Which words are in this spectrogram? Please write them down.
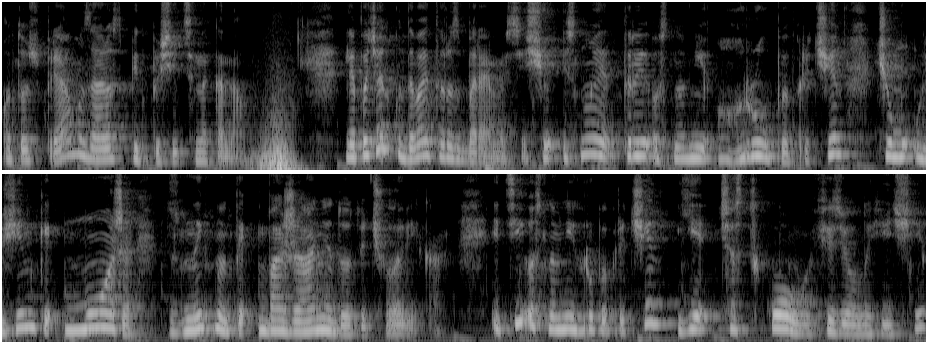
Отож, прямо зараз підпишіться на канал. Для початку давайте розберемося, що існує три основні групи причин, чому у жінки може зникнути бажання до чоловіка. І ці основні групи причин є частково фізіологічні,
